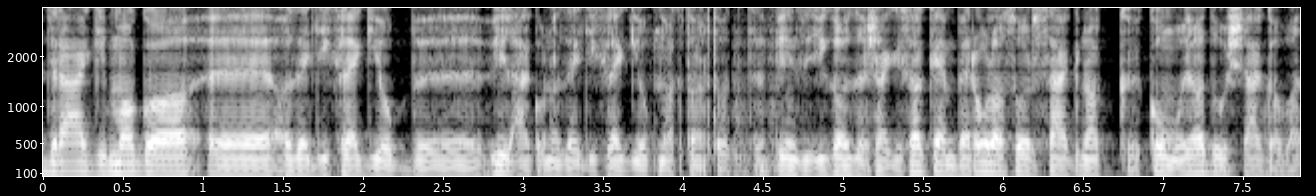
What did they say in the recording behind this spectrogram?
Drági maga az egyik legjobb, világon az egyik legjobbnak tartott pénzügyi gazdasági szakember, Olaszországnak komoly adóssága van,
